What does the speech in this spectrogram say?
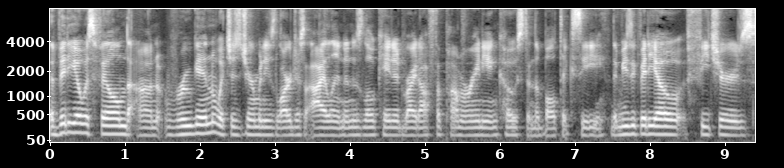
The video was filmed on Rügen, which is Germany's largest island and is located right off the Pomeranian coast in the Baltic Sea. The music video features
